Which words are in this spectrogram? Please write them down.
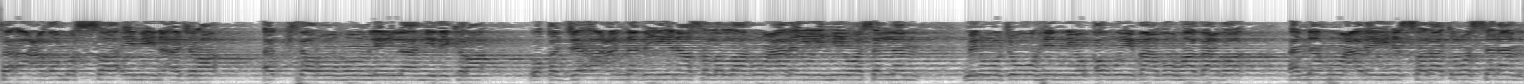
فأعظم الصائمين أجرا. اكثرهم لله ذكرا. وقد جاء عن نبينا صلى الله عليه وسلم من وجوه يقوي بعضها بعضا أنه عليه الصلاة والسلام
